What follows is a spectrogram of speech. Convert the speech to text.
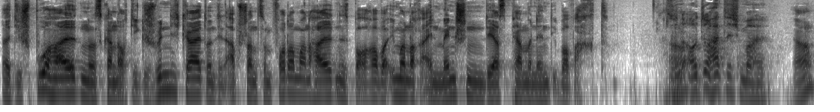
äh, die Spur halten es kann auch die Geschwindigkeit und den Abstand zum Vordermann halten, es braucht aber immer noch einen Menschen, der es permanent überwacht. So ein Auto hatte ich mal. Ja.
